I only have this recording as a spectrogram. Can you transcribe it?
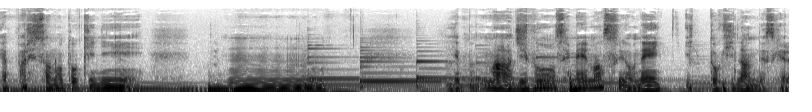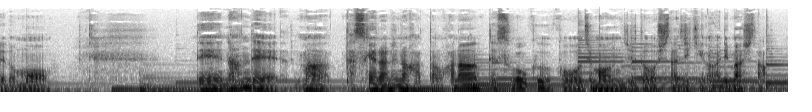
やっぱりその時にうーんやっぱまあ自分を責めますよね一時なんですけれどもでなんでまあ助けられなかったのかなってすごくこう自問自答した時期がありました。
